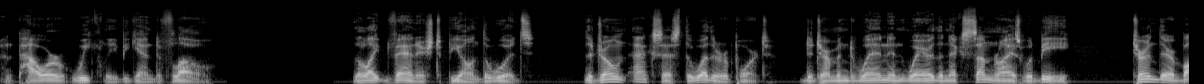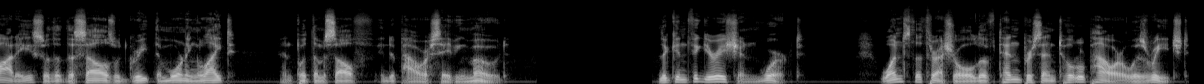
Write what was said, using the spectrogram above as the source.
and power weakly began to flow. The light vanished beyond the woods. The drone accessed the weather report, determined when and where the next sunrise would be, turned their body so that the cells would greet the morning light, and put themselves into power saving mode. The configuration worked. Once the threshold of 10% total power was reached,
